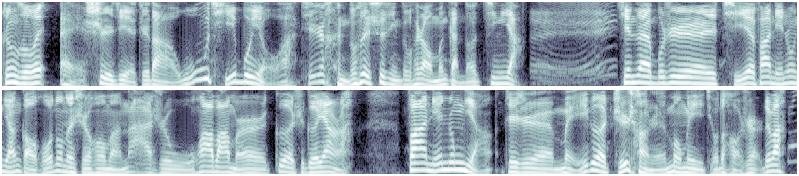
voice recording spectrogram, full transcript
正所谓，哎，世界之大，无奇不有啊。其实很多的事情都会让我们感到惊讶。现在不是企业发年终奖搞活动的时候吗？那是五花八门，各式各样啊。发年终奖，这是每一个职场人梦寐以求的好事对吧？对呀。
